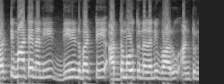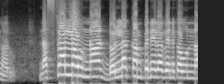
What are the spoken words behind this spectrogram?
వట్టి మాటేనని దీనిని బట్టి అర్థమవుతున్నదని వారు అంటున్నారు. నష్టాల్లో ఉన్న డొల్ల కంపెనీల వెనుక ఉన్న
